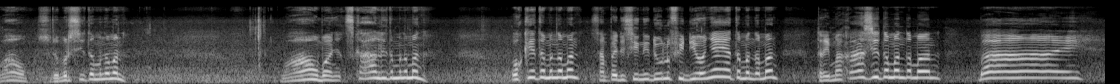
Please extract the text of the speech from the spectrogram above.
Wow, sudah bersih teman-teman. Wow, banyak sekali teman-teman. Oke teman-teman, sampai di sini dulu videonya ya teman-teman. Terima kasih teman-teman. Bye.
